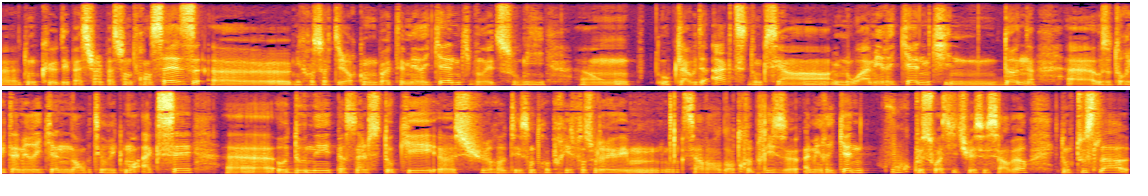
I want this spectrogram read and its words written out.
euh, donc euh, des patients et patientes françaises, euh, Microsoft Azure comme boîte américaine, qui vont être soumis euh, au Cloud Act. Donc c'est un, une loi américaine qui donne aux autorités américaines théoriquement accès aux données personnelles stockées sur des entreprises, enfin sur les serveurs d'entreprises américaines, où que soit situé ce serveur. Et donc tout cela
